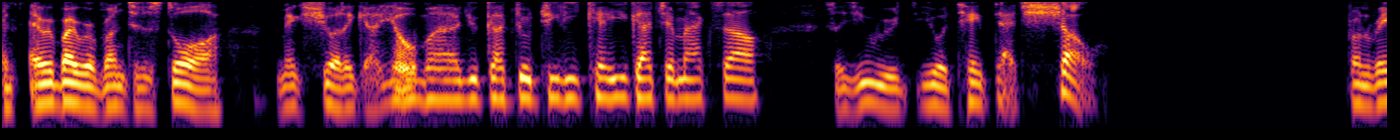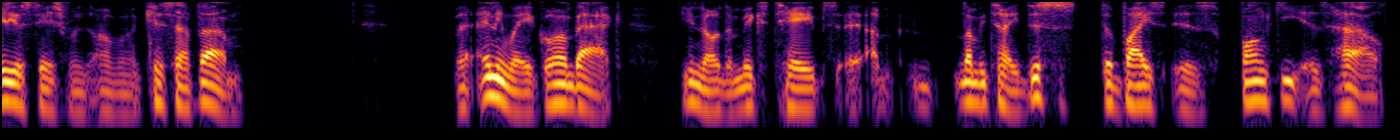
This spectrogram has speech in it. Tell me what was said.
and everybody would run to the store, make sure they got, yo man, you got your TDK, you got your Maxell, so you would you would tape that show from the radio station from um, Kiss FM. But anyway, going back, you know the mixtapes. eh, um, let me tell you, this device is funky as hell.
